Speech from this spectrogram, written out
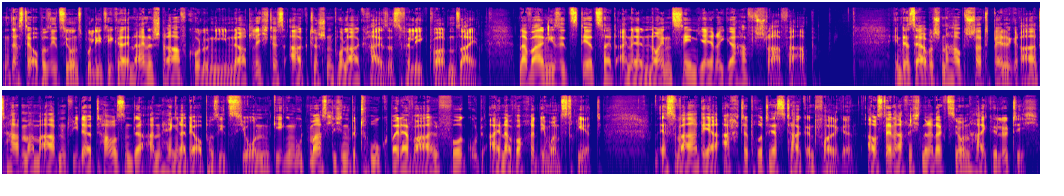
dass der Oppositionspolitiker in eine Strafkolonie nördlich des arktischen Polarkreises verlegt worden sei. Nawalny sitzt derzeit eine 19-jährige Haftstrafe ab. In der serbischen Hauptstadt Belgrad haben am Abend wieder tausende Anhänger der Opposition gegen mutmaßlichen Betrug bei der Wahl vor gut einer Woche demonstriert. Es war der achte Protesttag in Folge. Aus der Nachrichtenredaktion Heike Lüttich.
